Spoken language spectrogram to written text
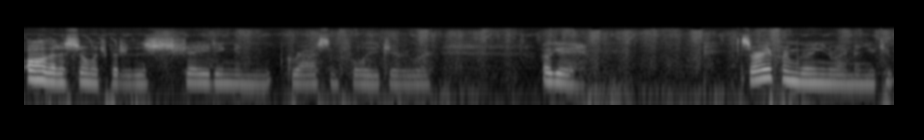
Oh, that is so much better. There's shading and grass and foliage everywhere. Okay. Sorry if I'm going into my menu too.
